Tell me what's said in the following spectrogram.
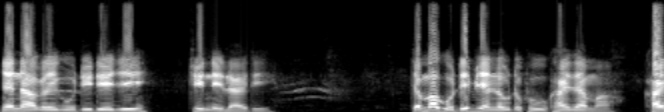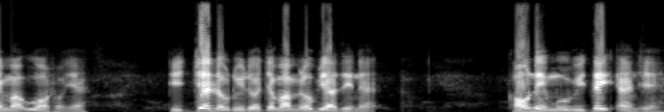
မျက်နှာကလေးကိုတီတီကြီးကြည့်နေလိုက်သည်ကျမကိုတစ်ပြန်လုပ်တစ်ခုခိုင်းစမ်းမှာခိုင်းမှာဦးအောင်ထုံရဲ့ဒီကြက်လုပ်တွေတော့ကျမမလုပ်ပြစေနဲ့ ခေါင်းတင်မှုပြီးတိတ်အန်ချင်း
